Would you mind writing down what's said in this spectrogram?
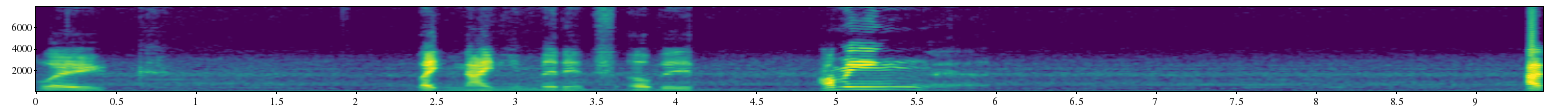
like like 90 minutes of it. I mean, I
